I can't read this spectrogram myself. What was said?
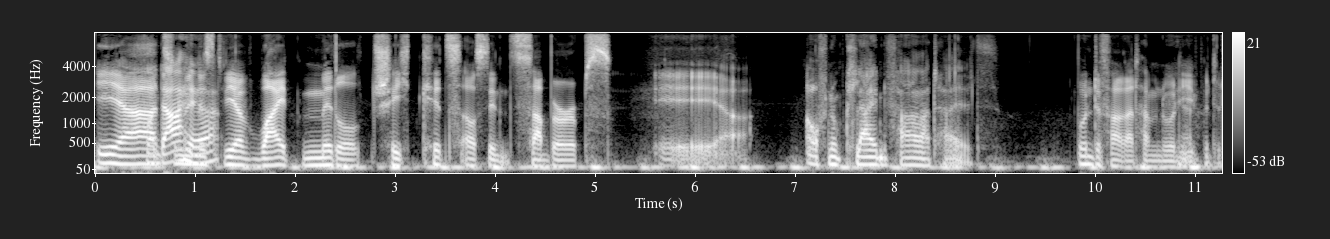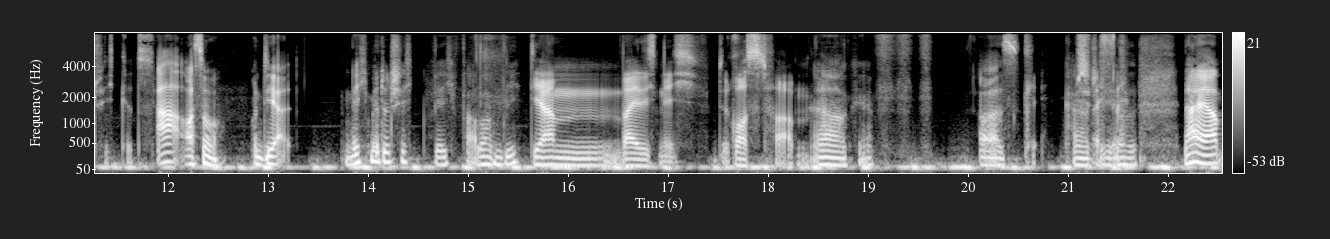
Ja, Von daher- zumindest wir White Middle Schicht Kids aus den Suburbs. Ja, auf einem kleinen Fahrrad halt. Bunte Fahrrad haben nur die Ja. Mittelschicht Kids. Ah, ach so. Und die nicht Mittelschicht, welche Farbe haben die? Die haben, weiß ich nicht, Rostfarben. Ja, okay. Aber es Okay. kann natürlich auch. Naja,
